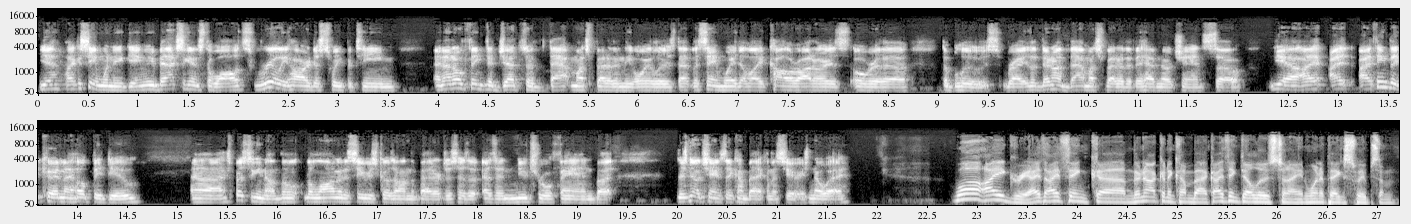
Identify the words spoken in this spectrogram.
yeah, I can see him winning a game. He backs against the wall. It's really hard to sweep a team, and I don't think the Jets are that much better than the Oilers. That the same way that like Colorado is over the the Blues, right? They're not that much better that they have no chance. So yeah, I I, I think they could, and I hope they do. Uh, especially you know the, the longer the series goes on, the better. Just as a as a neutral fan, but there's no chance they come back in the series. No way. Well, I agree. I, I think um, they're not going to come back. I think they'll lose tonight, and Winnipeg sweeps them.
